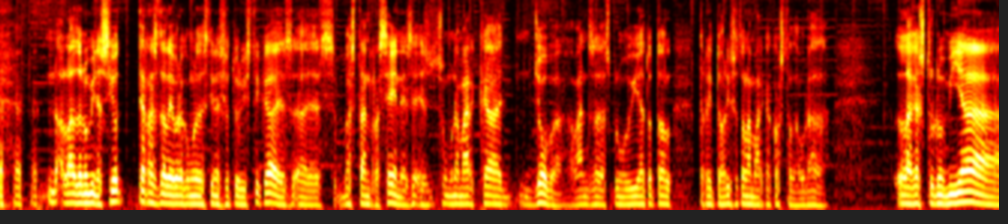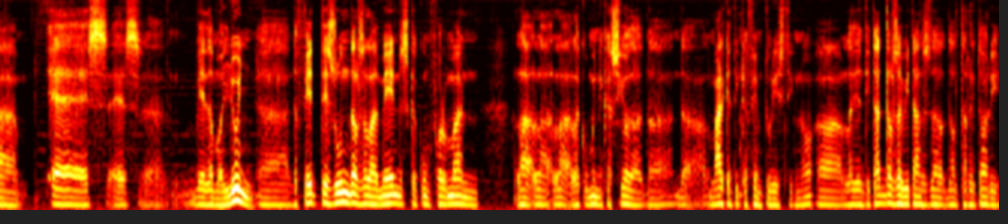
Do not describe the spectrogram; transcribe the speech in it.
la denominació Terres de l'Ebre com una destinació turística és, és bastant recent, és, és, som una marca jove, abans es promovia tot el territori sota la marca Costa Daurada. La gastronomia és, és, ve de molt lluny, eh, de fet és un dels elements que conformen la, la, la, la comunicació de, de, del màrqueting que fem turístic, no? Eh, la identitat dels habitants de, del territori,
